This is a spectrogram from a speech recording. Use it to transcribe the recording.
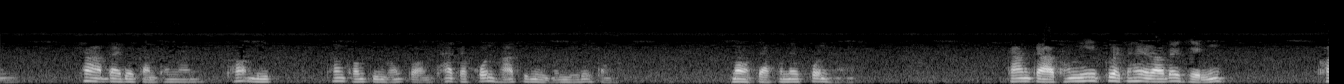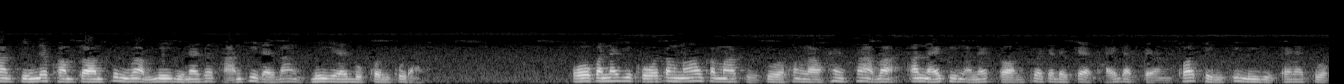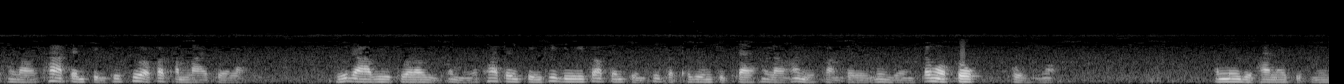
ทราบได้ด้วยกันทั้งนั้น เพราะมีทั้งของจริงของปลอม ถ้าจะค้นหาที่นี่มันมีด้วยกัน นอกจากคนในค้นหา การกล่าวทั้งนี้เพื่อจะให้เราได้เห็นความจริงและความปลอม ซึ่งว่ามีอยู่ในสถานที่ใดบ้าง มีในบุคคลผู้ใดโอปัญญิโกต้องน้อมเข้ามาสู่ตัวของเราให้ทราบว่าอันไหนจริงอันไหนปลอมเพื่อจะได้แก้ไขดัดแปลง เพราะสิ่งที่มีอยู่ภายในตัวของเรา ถ้าเป็นสิ่งที่ชั่วก็ทำลายตัวเราหรือดาวีตัวเราอยู่เสมอถ้าเป็นสิ่งที่ดีก็เป็นสิ่งที่จะพยุงจิตใจของเราให้มีความเจริญรุ่งเรืองสงบสุขอุ่นเนาะ มันมีอยู่ภายในจิตนี้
